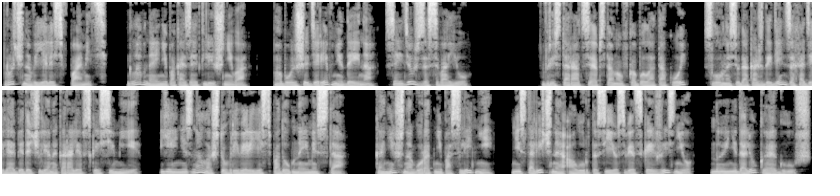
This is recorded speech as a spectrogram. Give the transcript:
прочно въелись в память. Главное не показать лишнего. Побольше деревни Дейна, сойдешь за свою. В ресторации обстановка была такой, словно сюда каждый день заходили обедать члены королевской семьи. Я и не знала, что в Ривере есть подобные места. Конечно, город не последний, не столичная Алурта с ее светской жизнью, но и недалекая глушь.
